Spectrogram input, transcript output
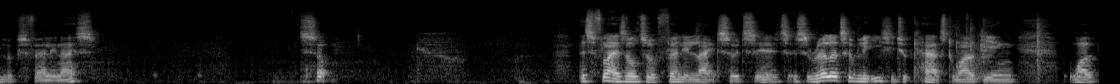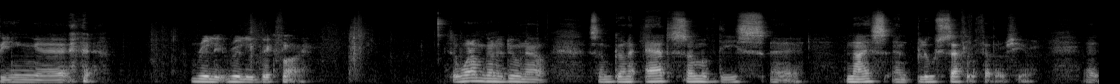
Looks fairly nice. So. This fly is also fairly light, so it's it's, it's relatively easy to cast while being while being uh, really really big fly. So what I'm gonna do now is I'm gonna add some of these uh, nice and blue saddle feathers here, uh,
